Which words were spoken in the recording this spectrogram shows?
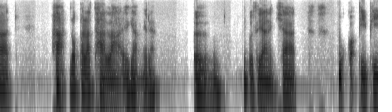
าติ หาดนพรัตน์ธาราอะไรอย่างเนี้ยนะเออเป็นอุทยานแห่งชาติหมู่เกาะพีพี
